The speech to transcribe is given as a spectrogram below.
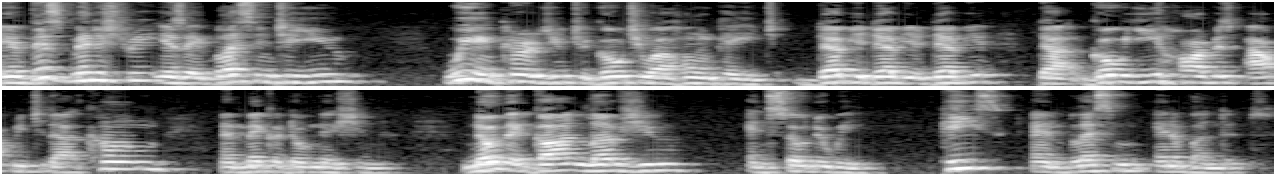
If this ministry is a blessing to you, we encourage you to go to our homepage, www.goyeharvestoutreach.com and make a donation. Know that God loves you, and so do we. Peace and blessing in abundance.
